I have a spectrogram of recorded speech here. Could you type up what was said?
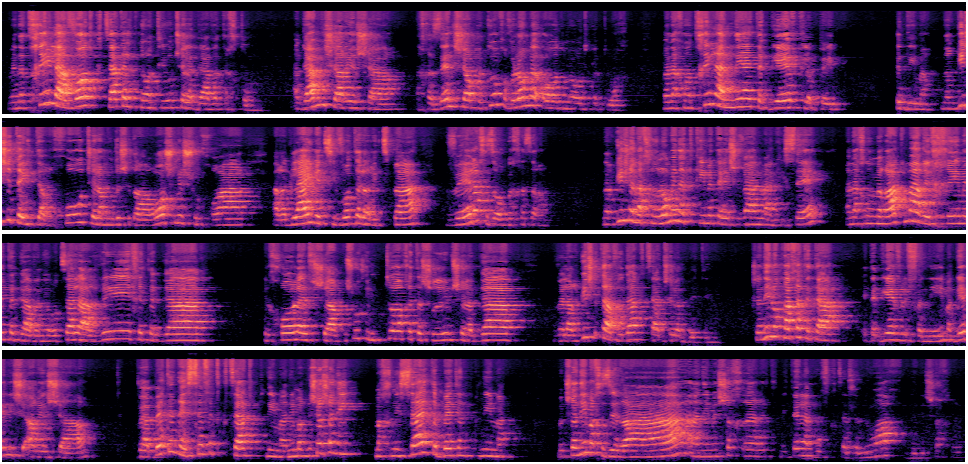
ונתחיל לעבוד קצת על תנועתיות של הגב התחתון. הגב נשאר ישר, החזה נשאר פתוח אבל לא מאוד מאוד פתוח ואנחנו נתחיל להניע את הגב כלפי קדימה. נרגיש את ההתארכות של עמוד השדרה, הראש משוחרר, הרגליים יציבות על הרצפה ולחזור בחזרה. נרגיש שאנחנו לא מנתקים את הישבן מהכיסא, אנחנו רק מעריכים את הגב, אני רוצה להעריך את הגב ככל האפשר, פשוט למתוח את השרירים של הגב ולהרגיש את העבודה קצת של הבטן. כשאני לוקחת את את הגב לפנים, הגב נשאר ישר, והבטן נאספת קצת פנימה. אני מרגישה שאני מכניסה את הבטן פנימה. וכשאני מחזירה, אני משחררת. ניתן לגוף קצת לנוח ונשחרר.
